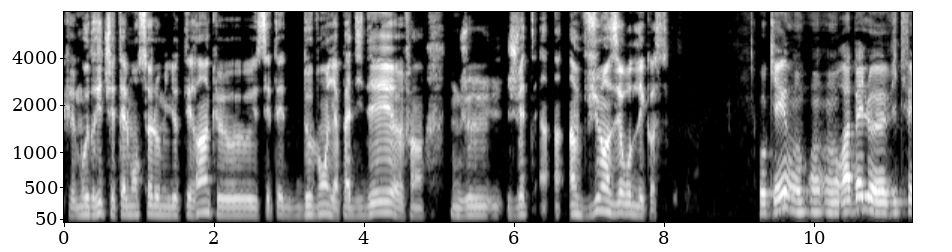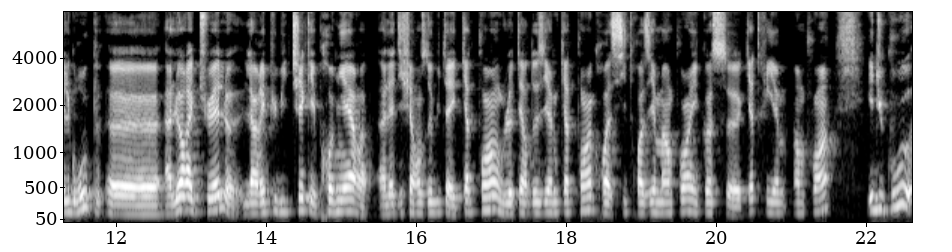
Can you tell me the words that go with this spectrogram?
Que Modric est tellement seul au milieu de terrain que c'était devant, il n'y a pas d'idée. Enfin, donc je, je vais être un, un- un vieux 1-0 de l'Écosse. Ok, on, rappelle euh, vite fait le groupe. Euh, à l'heure actuelle, la République tchèque est première à la différence de but avec 4 points, Angleterre deuxième 4 points, Croatie troisième 1 point, Écosse euh, quatrième 1 point. Et du coup,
